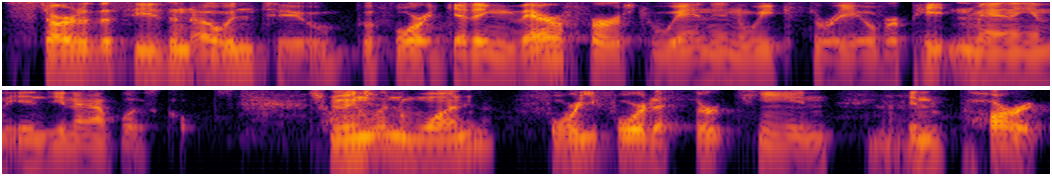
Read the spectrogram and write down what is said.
started the season 0 2 before getting their first win in Week Three over Peyton Manning and the Indianapolis Colts. New England won 44 to 13, mm-hmm. in part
